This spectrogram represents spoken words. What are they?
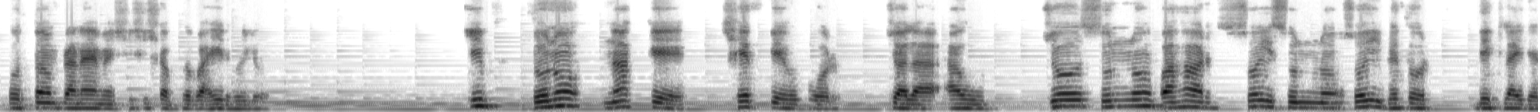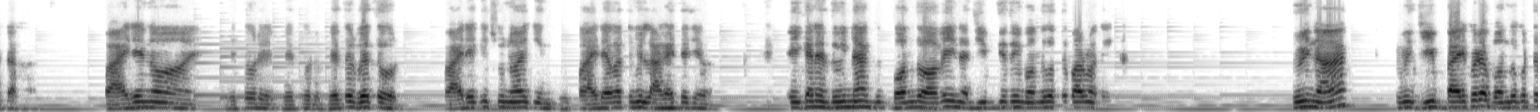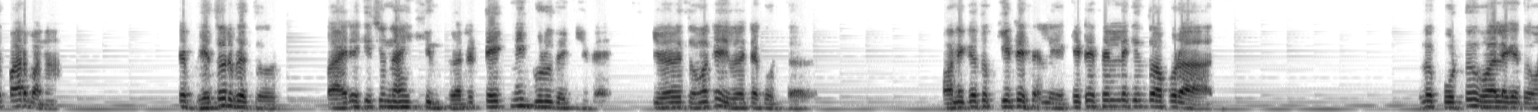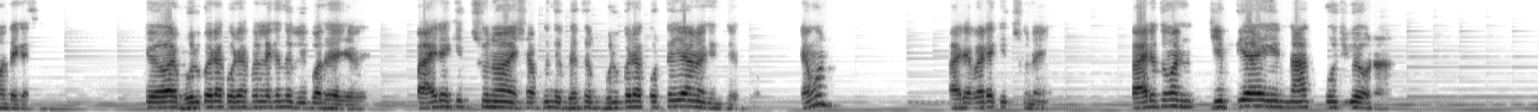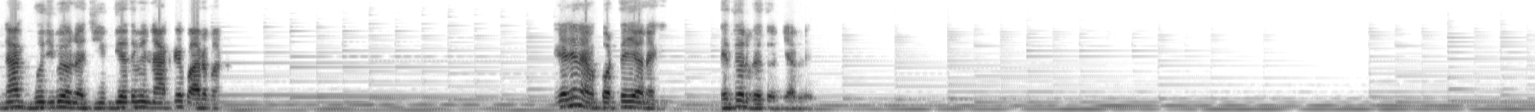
উত্তম প্রাণায়ামে শিশি শব্দ বাহির হইল। जीव दोनों নাককে ছেদকে উপর চলা আউট जो শূন্য পাহাড়, সই শূন্য, সই ভেতর দেখলাই দিখলাইতে তাহার বাইরে নয়, ভেতরে, ভেতর ভেতর ভেতর। বাইরে কিছু নয় কিন্তু, বাইরে আবার তুমি লাগাইতে যেও এইখানে দুই নাক বন্ধ হবেই না জিভ দিয়ে তুমি বন্ধ করতে পারবে না দুই নাক তুমি জিভ বাইর করে বন্ধ করতে পারবা না। ভেতর ভেতর। বাইরে কিছু নাই কিন্তু, একটা টেকনিক গুরু দেখিয়ে দেয়। কীভাবে তোমাকে এইভাবে করতে হবে। অনেকে তো কেটে ফেলে, কেটে ফেললে কিন্তু অপরাধ। এগুলো করতেও ভয় লাগে তোমাদের কাছে। কেউ আবার ভুল করে করে ফেললে কিন্তু বিপদ হয়ে যাবে। বাইরে কিচ্ছু নয়, সব কিন্তু ভেতর ভুল করে করতে যাও না কিন্তু কেমন? বাইরে বাইরে কিচ্ছু নাই। বাইরে তোমার জিভ দিয়া নাক বুঝবেও না। নাক বুঝবেও না জিভ দিয়ে তুমি নাকড়ে পারবা না। ঠিক আছে না? করতে যাও নাকি? ভেতর ভেতর যাবে।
